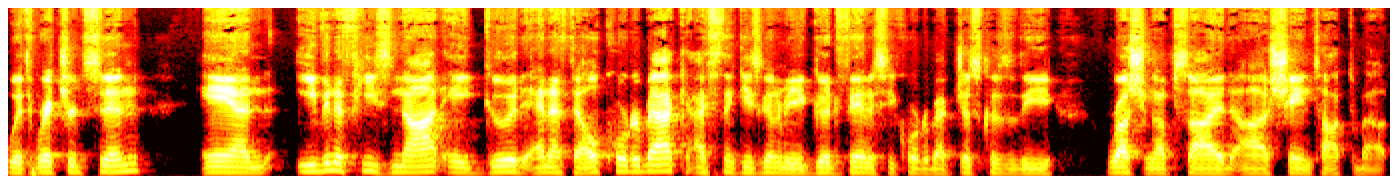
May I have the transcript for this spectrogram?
with Richardson. And even if he's not a good NFL quarterback, I think he's going to be a good fantasy quarterback just because of the rushing upside uh, Shane talked about.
